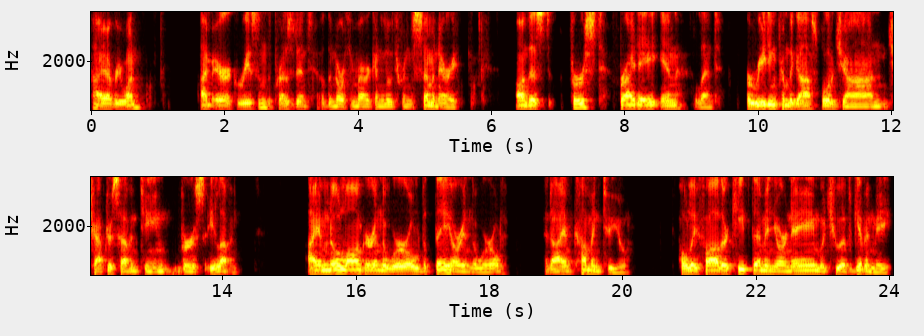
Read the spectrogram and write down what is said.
Hi, everyone. I'm Eric Riesen, the president of the North American Lutheran Seminary. On this first Friday in Lent, a reading from the Gospel of John, chapter 17, verse 11. I am no longer in the world, but they are in the world, and I am coming to you. Holy Father, keep them in your name, which you have given me,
